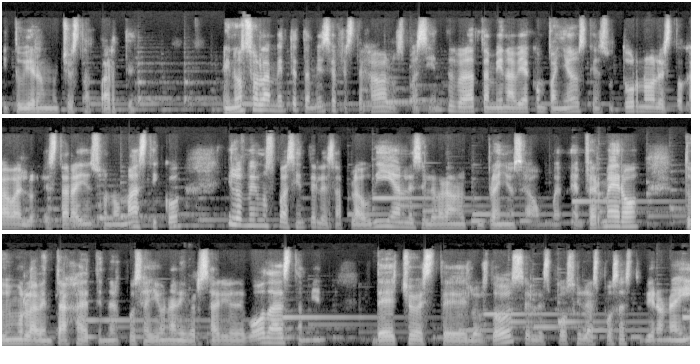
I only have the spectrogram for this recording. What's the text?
y tuvieron mucho esta parte. Y no solamente también se festejaba a los pacientes, ¿verdad? También había compañeros que en su turno les tocaba estar ahí en su onomástico y los mismos pacientes les aplaudían, les celebraron el cumpleaños a un enfermero. Tuvimos la ventaja de tener pues ahí un aniversario de bodas también. De hecho, este, los dos, el esposo y la esposa estuvieron ahí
